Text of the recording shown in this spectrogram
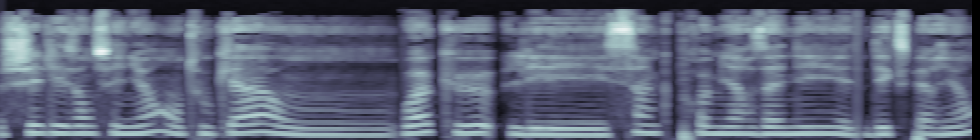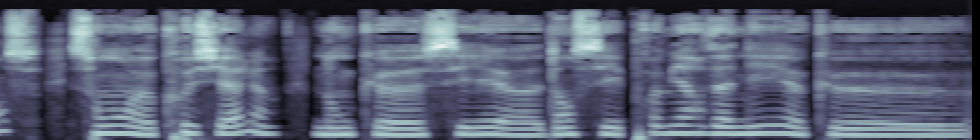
chez les enseignants, en tout cas, on voit que les cinq premières années d'expérience sont euh, cruciales. Donc, euh, c'est euh, dans ces premières années que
